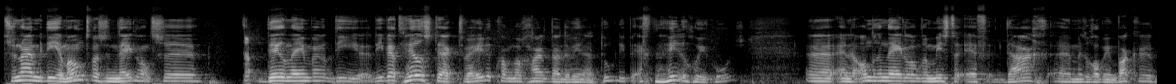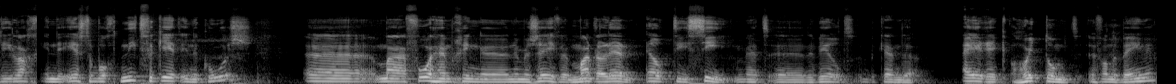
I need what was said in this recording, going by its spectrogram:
Tsunami Diamant was een Nederlandse ja. deelnemer. Die, die werd heel sterk tweede. Kwam nog hard naar de winnaar toe. Liep echt een hele goede koers. en de andere Nederlander, Mr. F. Daag, met Robin Bakker. Die lag in de eerste bocht niet verkeerd in de koers. Uh, maar voor hem ging uh, nummer 7 Madeleine LTC met uh, de wereldbekende Eirik Hoytomt van de benen.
